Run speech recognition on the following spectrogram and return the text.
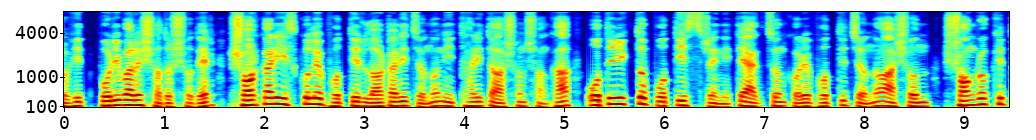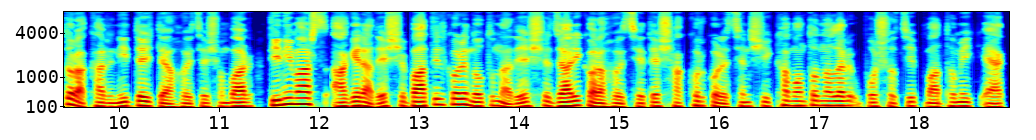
শহীদ পরিবারের সদস্যদের সরকারি স্কুলে ভর্তির লটারির জন্য নির্ধারিত আসন সংখ্যা অতিরিক্ত প্রতি শ্রেণীতে একজন করে ভর্তির জন্য আসন সংরক্ষিত রাখার নির্দেশ দেওয়া হয়েছে। সোমবার তিনই মার্চ আগের আদেশ বাতিল করে নতুন আদেশ জারি করা হয়েছে। এতে স্বাক্ষর করেছেন শিক্ষা মন্ত্রণালয়ের উপসচিব মাধ্যমিক এক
